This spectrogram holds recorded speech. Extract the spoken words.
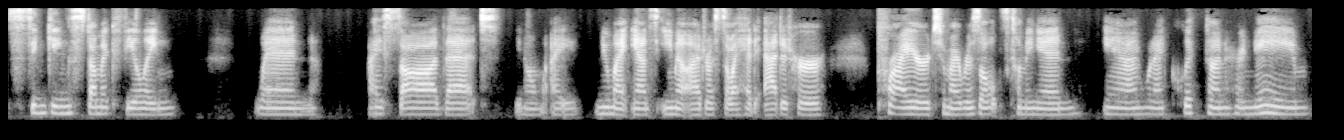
sinking stomach feeling when I saw that, you know, I knew my aunt's email address, so I had added her prior to my results coming in. And when I clicked on her name,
